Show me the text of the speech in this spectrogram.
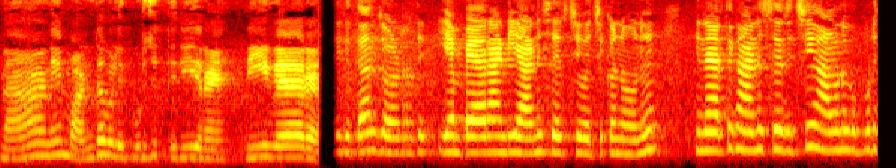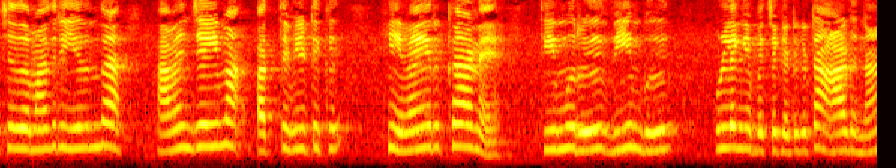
நானே மண்டவலி புடிச்சு திரியறேன். நீ வேற. இதுதான் சொல்றது. என் பேராண்டி அனுசரிச்சு வச்சுக்கணும்னு. இந்நேரத்துக்கு அனுசரிச்சு அவனுக்கு பிடிச்சத மாதிரி இருந்தா அவன் செய்வான். பத்து வீட்டுக்கு. இவன் இருக்கானே. திமிரு வீம்பு பிள்ளைங்க பச்சை கட்டுக்கிட்டு ஆடுனா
